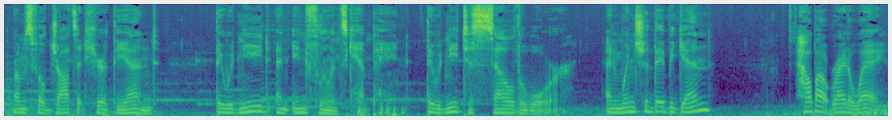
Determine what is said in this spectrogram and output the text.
Rumsfeld jots it here at the end they would need an influence campaign. They would need to sell the war. And when should they begin? How about right away?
